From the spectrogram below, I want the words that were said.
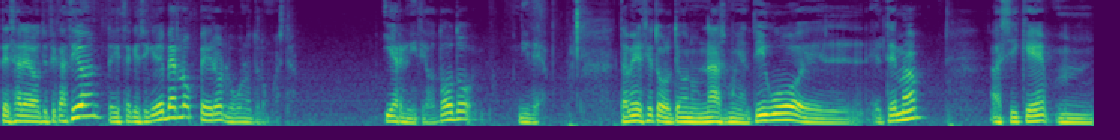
Te sale la notificación, te dice que si quieres verlo, pero luego no te lo muestra. Y ha reiniciado todo, ni idea. También es cierto que lo tengo en un NAS muy antiguo, el, tema. Así que mm,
